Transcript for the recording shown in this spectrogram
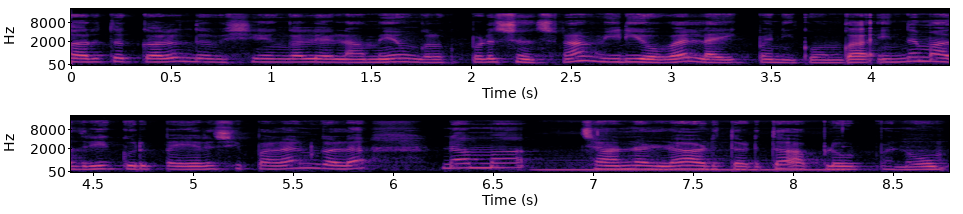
கருத்துக்கள் இந்த விஷயங்கள் எல்லாமே உங்களுக்கு பிடிச்சிருந்துச்சுன்னா வீடியோவை லைக் பண்ணிக்கோங்க. இந்த மாதிரி குரு பலன்களை நம்ம சேனலில் அடுத்தடுத்து அப்லோட் பண்ணுவோம்.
